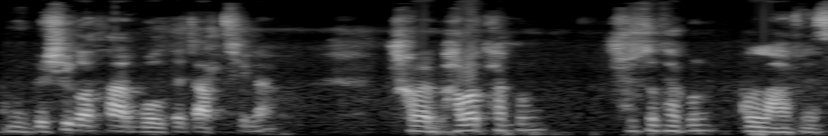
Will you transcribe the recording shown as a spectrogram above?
আমি বেশি কথা আর বলতে চাচ্ছি না। সবাই ভালো থাকুন, সুস্থ থাকুন। আল্লাহ হাফেজ।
